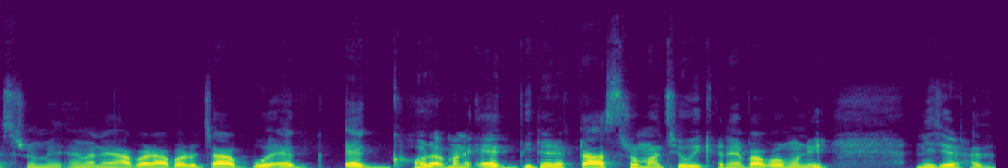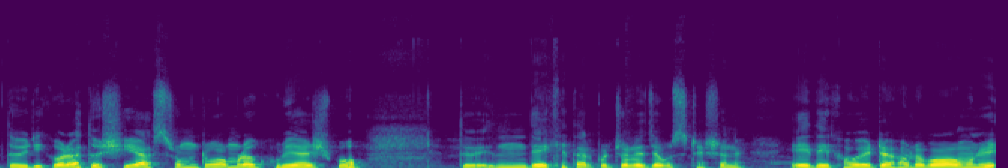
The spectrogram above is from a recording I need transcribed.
আশ্রমে মানে আবার আবার যাব। এক এক ঘর মানে একদিনের একটা আশ্রম আছে ওইখানে বাবামণির নিজের হাতে তৈরি করা। তো সেই আশ্রমটাও আমরা ঘুরে আসব। তো দেখে তারপর চলে যাব স্টেশনে। এই দেখো, এটা হলো বাবামণির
